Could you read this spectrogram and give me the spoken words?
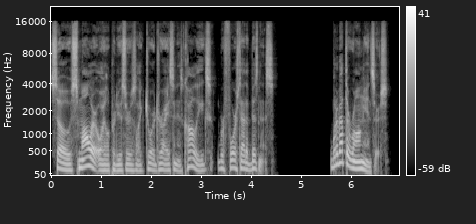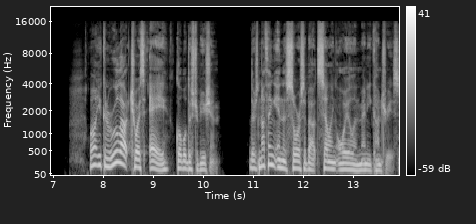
So, smaller oil producers like George Rice and his colleagues were forced out of business. What about the wrong answers? Well, you can rule out choice A, global distribution. There's nothing in the source about selling oil in many countries.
